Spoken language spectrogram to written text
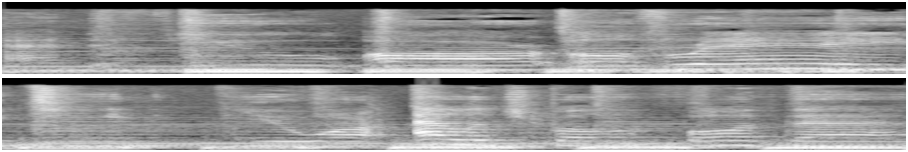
And if you are over 18, you are eligible for this.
